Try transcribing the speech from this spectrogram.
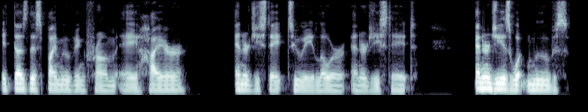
it does this by moving from a higher energy state to a lower energy state energy is what moves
